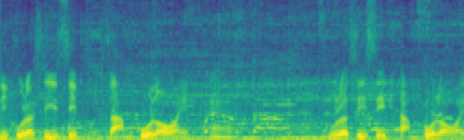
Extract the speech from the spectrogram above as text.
นี่คู่ละสี่สิบสามคู่ร้อย อืม คู่ละสี่สิบสามคู่ร้อย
